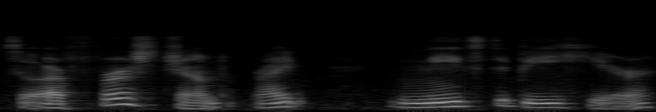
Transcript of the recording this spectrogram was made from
So our first jump, right, needs to be here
